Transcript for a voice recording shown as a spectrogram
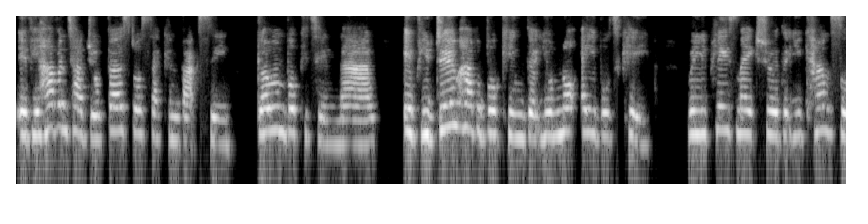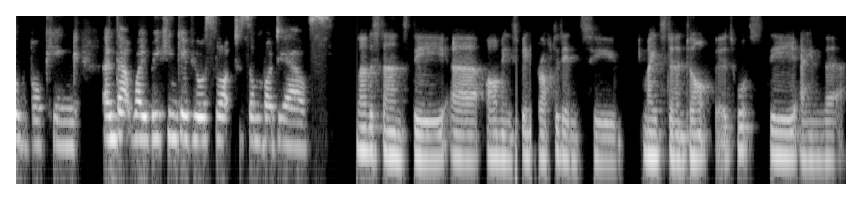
If you haven't had your first or second vaccine, go and book it in now. If you do have a booking that you're not able to keep, will you please make sure that you cancel the booking and that way we can give your slot to somebody else I understand the uh, army is being drafted into Maidstone and Dartford. What's the aim there?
